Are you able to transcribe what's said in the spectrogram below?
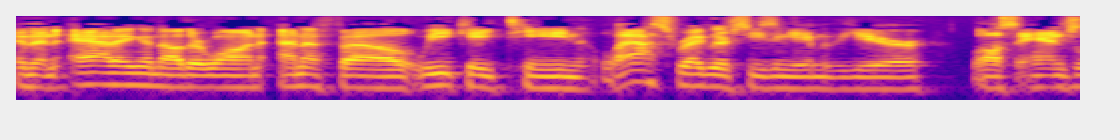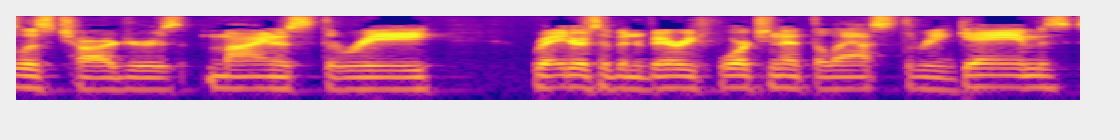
And then adding another one, NFL week 18, last regular season game of the year, Los Angeles Chargers minus three. Raiders have been very fortunate the last three games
